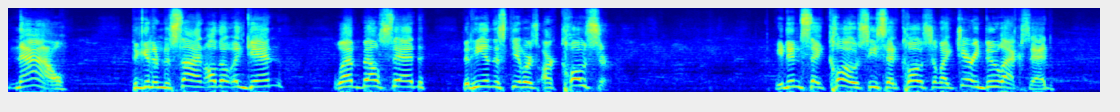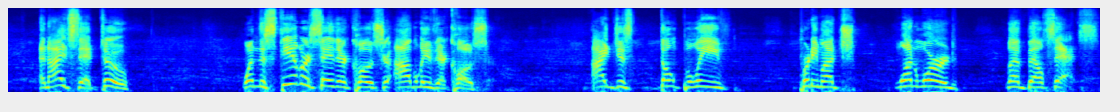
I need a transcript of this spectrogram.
now to get him to sign. Although, again, Lev Bell said that he and the Steelers are closer. He didn't say close, he said closer, like Gerry Dulac said. And I said, too, when the Steelers say they're closer, I'll believe they're closer. I just don't believe pretty much one word Lev Bell says.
